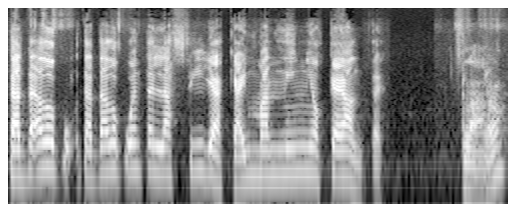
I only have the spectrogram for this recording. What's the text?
¿Te has, dado, cu- ¿Te has dado cuenta en las sillas que hay más niños que antes? Claro.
